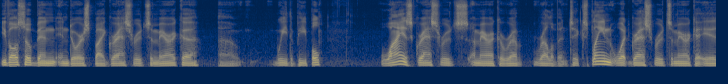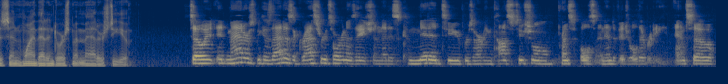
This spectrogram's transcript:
You've also been endorsed by Grassroots America, uh, We the People. Why is Grassroots America re- relevant? Explain what Grassroots America is and why that endorsement matters to you. So it, it matters because that is a grassroots organization that is committed to preserving constitutional principles and individual liberty. And so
